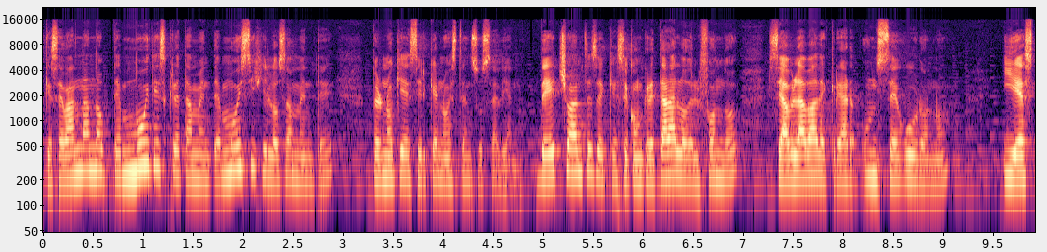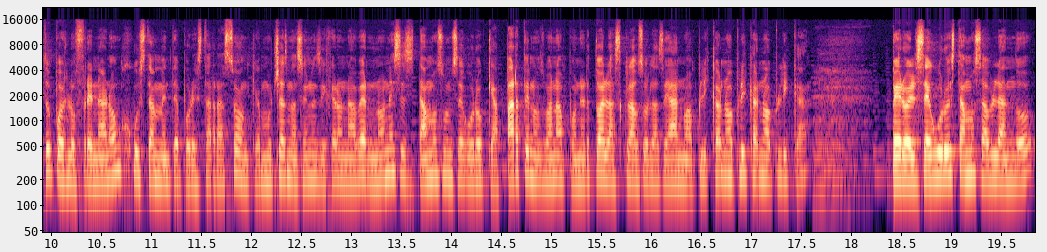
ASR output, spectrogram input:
que se van dando muy discretamente, muy sigilosamente, pero no quiere decir que no estén sucediendo. De hecho, antes de que se concretara lo del fondo, se hablaba de crear un seguro, ¿no? Y esto pues lo frenaron justamente por esta razón, que muchas naciones dijeron, a ver, no necesitamos un seguro que aparte nos van a poner todas las cláusulas de, ah, no aplica, no aplica, no aplica. Pero el seguro estamos hablando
